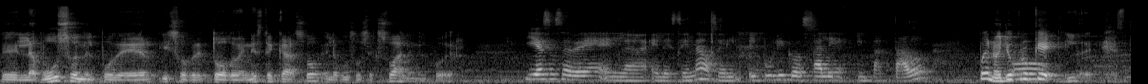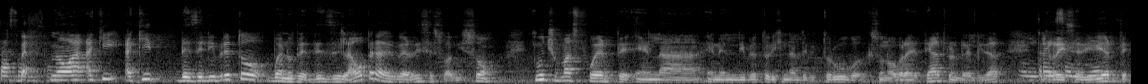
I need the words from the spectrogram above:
el abuso en el poder y sobre todo en este caso el abuso sexual en el poder. ¿Y eso se ve en la, en la escena? O sea, el, el público sale impactado. Bueno, yo creo que no aquí aquí desde el libreto, bueno, de, desde la ópera de Verdi se suavizó. Es mucho más fuerte en la en el libreto original de Víctor Hugo, que es una obra de teatro en realidad. El rey, el rey se, se divierte. divierte.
